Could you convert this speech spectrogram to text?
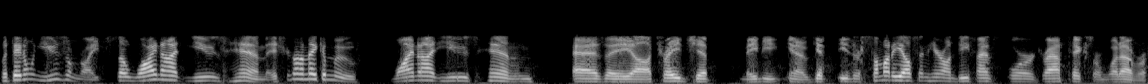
but they don't use him right. So why not use him? If you're going to make a move, why not use him as a uh, trade chip? Maybe you know get either somebody else in here on defense or draft picks or whatever.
